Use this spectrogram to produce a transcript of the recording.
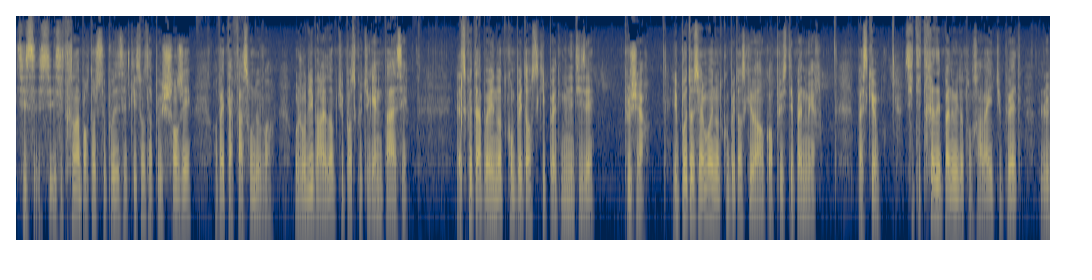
C'est très important de se poser cette question, ça peut changer en fait ta façon de voir. Aujourd'hui, par exemple, tu penses que tu gagnes pas assez est-ce que tu n'as pas une autre compétence qui peut être monétisée plus cher? Et potentiellement une autre compétence qui va encore plus t'épanouir. Parce que si tu es très épanoui dans ton travail, tu peux être le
